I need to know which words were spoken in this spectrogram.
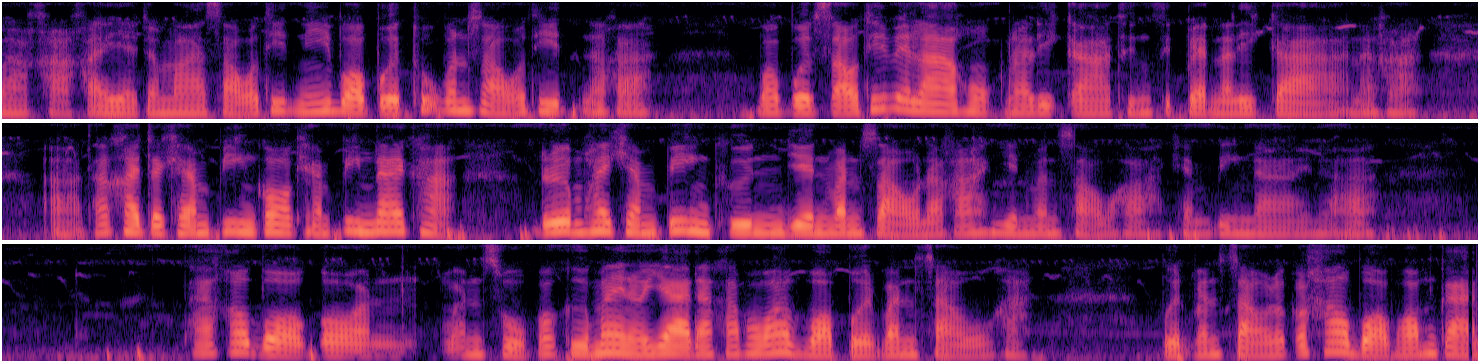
มาค่ะ ใครอยากจะมาเสาร์อาทิตย์นี้บ่อเปิดทุกวันเสาร์อาทิตย์นะคะบ่อเปิดเสาร์ทิตย์เวลา 6 นาฬิกาถึง 18 นาฬิกานะคะอ่าถ้าใครจะแคมปิ้งก็แคมปิ้งได้ค่ะ เริ่มให้แคมปิ้งคืนเย็นวันเสาร์นะคะ เย็นวันเสาร์ค่ะ แคมปิ้งได้นะคะ ถ้าเข้าบ่อก่อนวันศุกร์ก็คือไม่อนุญาตนะคะ เพราะว่าบ่อเปิดวันเสาร์ค่ะ เปิดวันเสาร์แล้วก็เข้าบ่อพร้อมกัน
